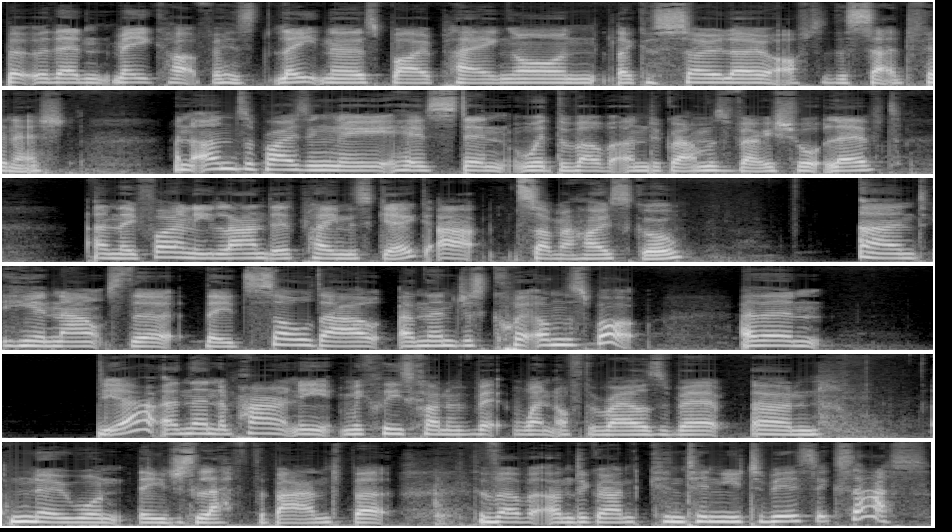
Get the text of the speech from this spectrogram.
but would then make up for his lateness by playing on like a solo after the set had finished. And unsurprisingly, his stint with the Velvet Underground was very short lived. And they finally landed playing this gig at Summit High School. And he announced that they'd sold out and then just quit on the spot. And then, yeah, and then apparently MacLise kind of bit went off the rails a bit and no one, they just left the band, but the Velvet Underground continued to be a success.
